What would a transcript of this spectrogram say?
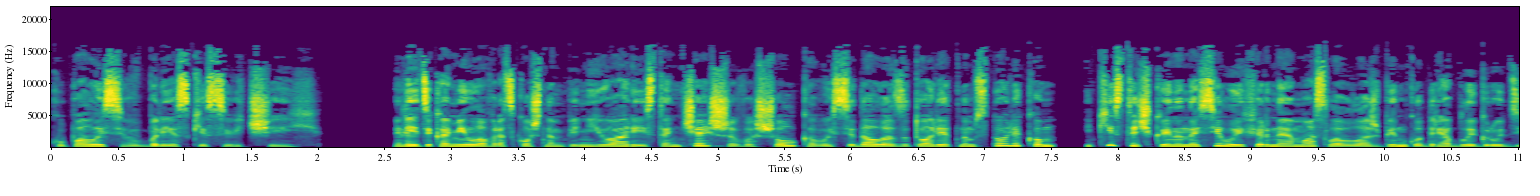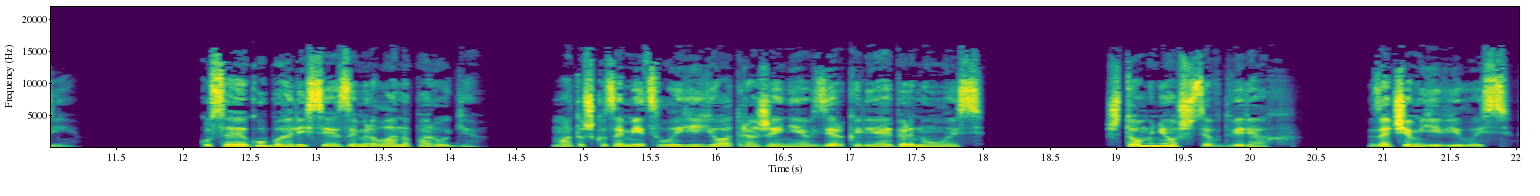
купалась в блеске свечей. Леди Камила в роскошном пеньюаре из тончайшего шелка восседала за туалетным столиком и кисточкой наносила эфирное масло в ложбинку дряблой груди. Кусая губы, Алисия замерла на пороге. Матушка заметила ее отражение в зеркале и обернулась. «Что мнешься в дверях? Зачем явилась?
